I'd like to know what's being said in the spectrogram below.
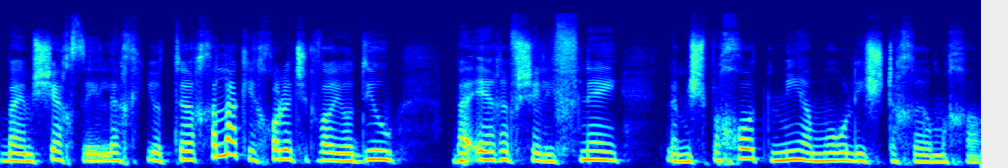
בהמשך זה ילך יותר חלק, יכול להיות שכבר יודיעו בערב שלפני למשפחות מי אמור להשתחרר מחר.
